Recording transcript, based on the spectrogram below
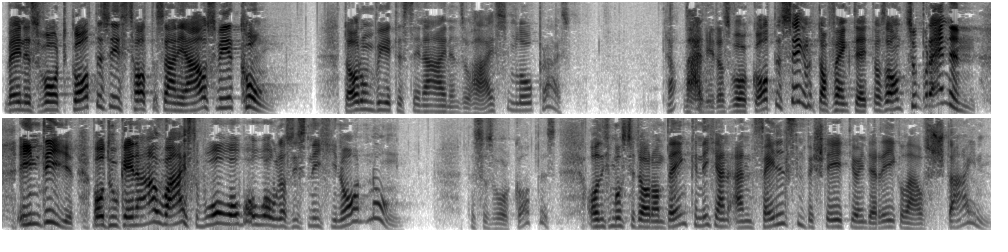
Wenn es Wort Gottes ist, hat das eine Auswirkung. Darum wird es den einen so heiß im Lobpreis. Ja, weil wir das Wort Gottes singen und dann fängt etwas an zu brennen in dir, wo du genau weißt, wow, wow, wow, wow, das ist nicht in Ordnung. Das ist das Wort Gottes. Und ich musste daran denken, nicht ein, ein Felsen besteht ja in der Regel aus Stein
